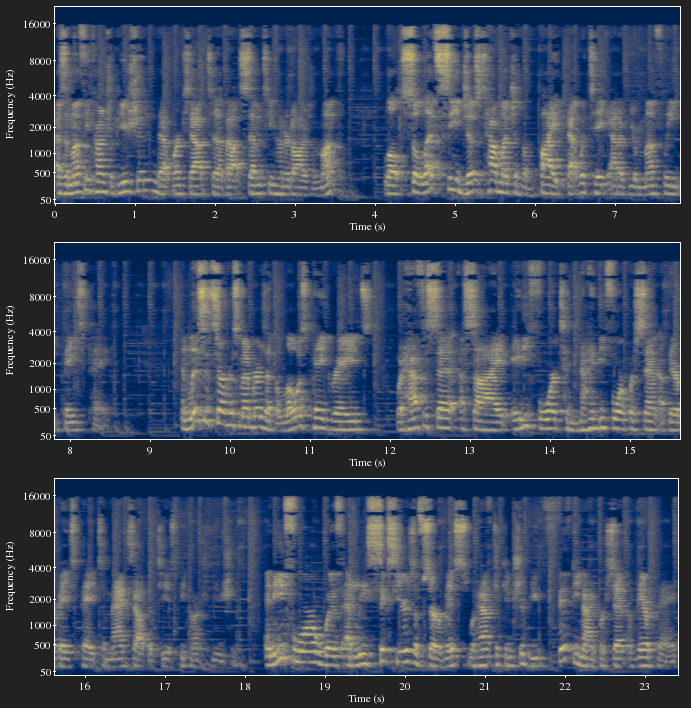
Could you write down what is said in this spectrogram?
As a monthly contribution, that works out to about $1,700 a month. Well, so let's see just how much of a bite that would take out of your monthly base pay. Enlisted service members at the lowest pay grades would have to set aside 84 to 94% of their base pay to max out their TSP contribution. An E4 with at least six years of service would have to contribute 59% of their pay.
